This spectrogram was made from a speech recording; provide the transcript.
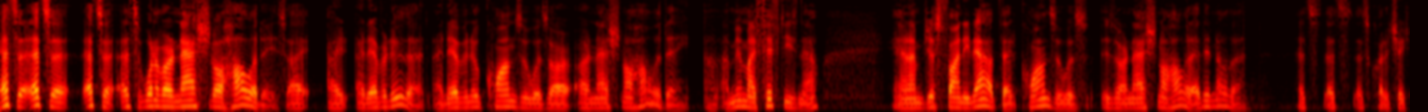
That's a that's a that's a that's one of our national holidays. I, I, I never knew that. I never knew Kwanzaa was our, our national holiday. I'm in my fifties now, and I'm just finding out that Kwanzaa was is our national holiday. I didn't know that. That's that's that's quite a change.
